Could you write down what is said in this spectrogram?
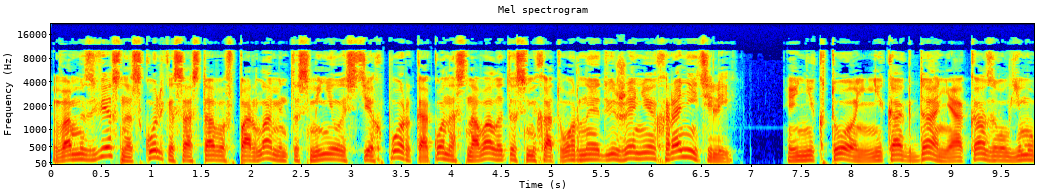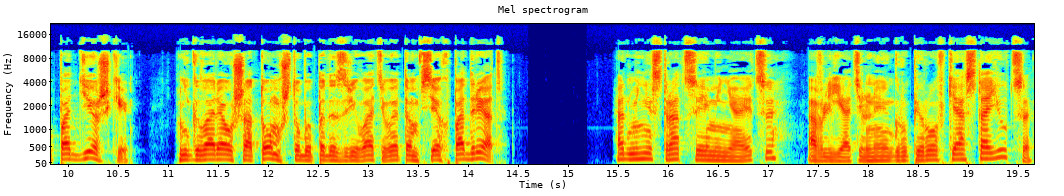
Вам известно, сколько составов парламента сменилось с тех пор, как он основал это смехотворное движение хранителей? И никто никогда не оказывал ему поддержки, не говоря уж о том, чтобы подозревать в этом всех подряд. Администрация меняется, а влиятельные группировки остаются.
